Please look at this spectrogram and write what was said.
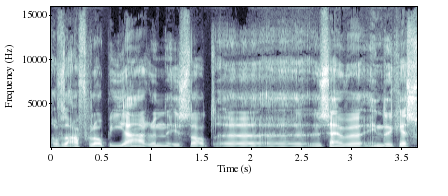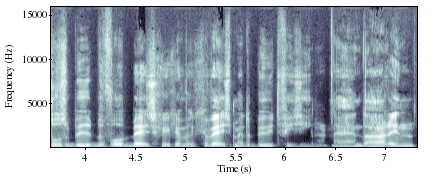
of de afgelopen jaren is dat, uh, uh, zijn we in de Gesselse buurt bijvoorbeeld bezig geweest met de buurtvisie. En daarin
